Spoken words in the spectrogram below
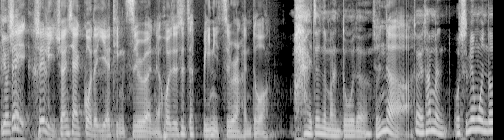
有些所以所以李专现在过得也挺滋润的，或者是这比你滋润很多，还真的蛮多的。真的。对他们，我随便问都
